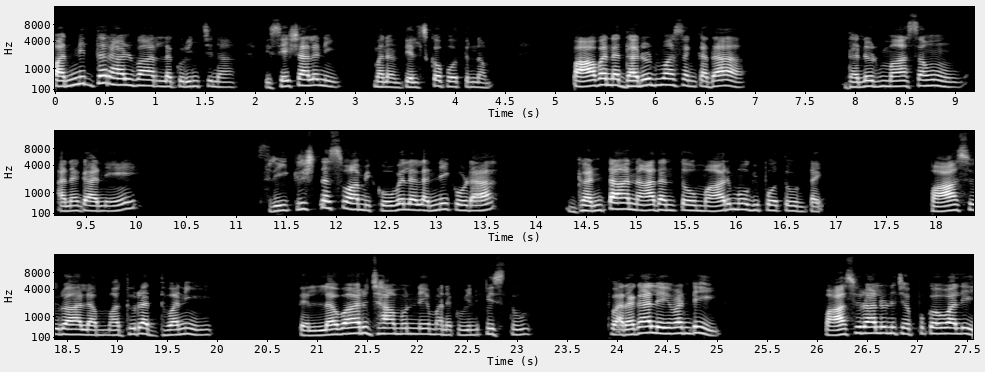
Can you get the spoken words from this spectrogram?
పన్నిద్దరాళ్వార్ల గురించిన విశేషాలని మనం తెలుసుకోపోతున్నాం పావన ధనుర్మాసం కదా? ధనుర్మాసం అనగానే శ్రీకృష్ణస్వామి కోవెలలన్నీ కూడా ఘంటానాదంతో మారుమోగిపోతూ ఉంటాయి. పాసురాల మధుర ధ్వని తెల్లవారుజామున్నే మనకు వినిపిస్తూ త్వరగా లేవండి పాసురాలను చెప్పుకోవాలి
